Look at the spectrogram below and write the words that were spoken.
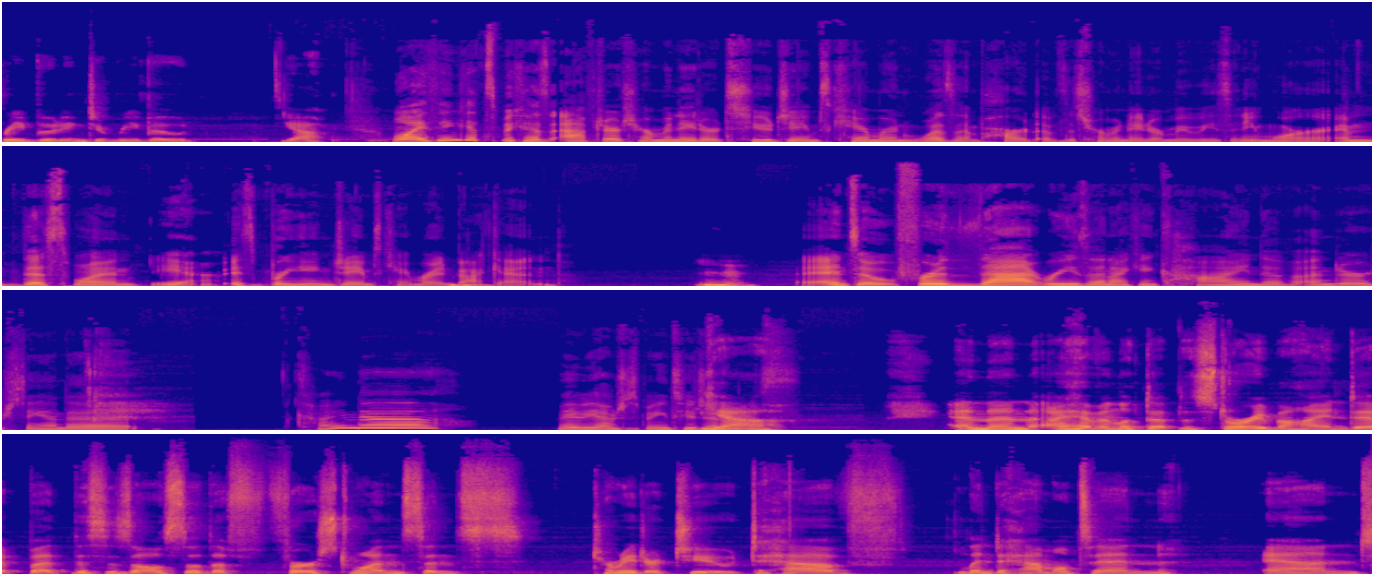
rebooting to reboot. Yeah. Well, I think it's because after Terminator 2, James Cameron wasn't part of the Terminator movies anymore. And this one yeah, is bringing James Cameron back in. Mhm. And so for that reason, I can kind of understand it. Kind of. Maybe I'm just being too generous. Yeah. And then I haven't looked up the story behind it, but this is also the first one since Terminator 2 to have Linda Hamilton and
